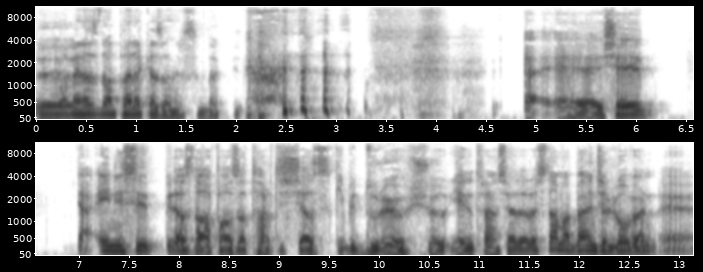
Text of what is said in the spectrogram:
Ama en Ee, azından para kazanırsın bak. ya, e, şey ya en iyisi biraz daha fazla tartışacağız gibi duruyor şu yeni transferler arasında ama bence Lovern e,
